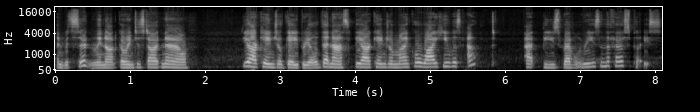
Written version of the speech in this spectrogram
and was certainly not going to start now. The Archangel Gabriel then asked the Archangel Michael why he was out at these revelries in the first place.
